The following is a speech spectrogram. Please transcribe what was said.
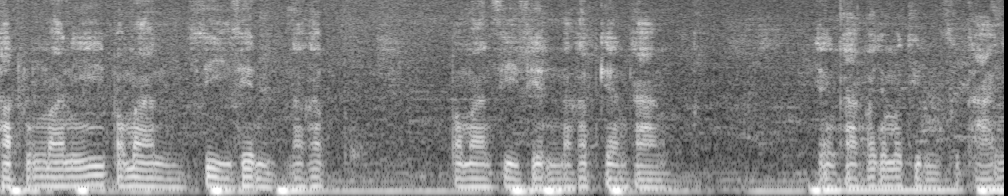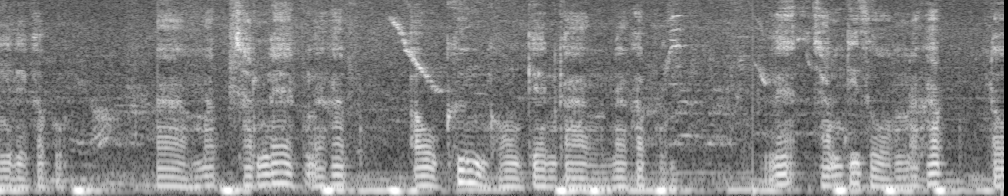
ถัดลงมานี้ประมาณ 4 เซนนะครับ ประมาณ 4 เซนนะครับ แกนกลาง แกนกลางก็จะมาถึงสุดท้ายนี้เลยครับผมอ่ามัดชั้นแรกนะครับ เอาครึ่งของแกนกลางนะครับผม และชั้นที่สองนะครับ เรา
